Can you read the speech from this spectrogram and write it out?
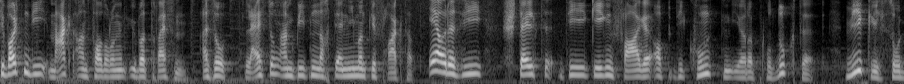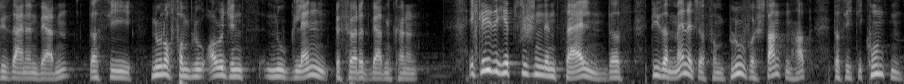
Sie wollten die Marktanforderungen übertreffen, also Leistung anbieten, nach der niemand gefragt hat. Er oder sie stellt die Gegenfrage, ob die Kunden ihre Produkte wirklich so designen werden, dass sie nur noch von Blue Origins New Glenn befördert werden können. Ich lese hier zwischen den Zeilen, dass dieser Manager von Blue verstanden hat, dass sich die Kunden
